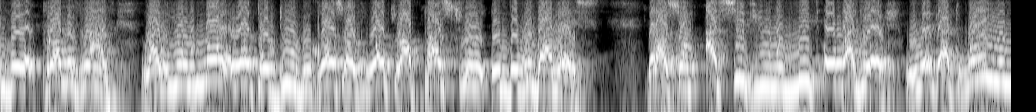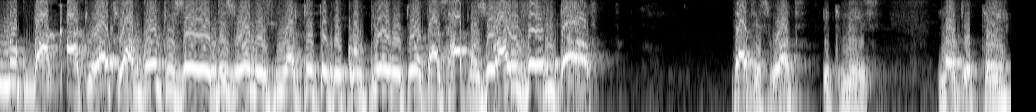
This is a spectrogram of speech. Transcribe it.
in the promised land, well, you will know what to do because of what you have passed through in the wilderness. There are some hardship you will meet over there that when you look back at what you have gone to say, oh, this one is nothing to be compared with what has happened. So I will take it off. That is what it means. Not to take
